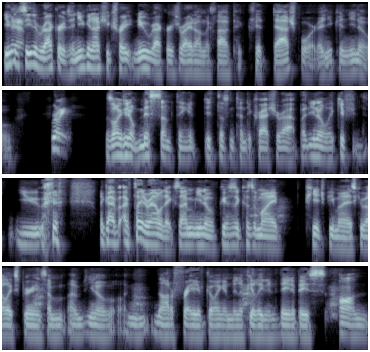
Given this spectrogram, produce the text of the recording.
you can Yeah. see the records and you can actually create new records right on the cloudkit dashboard. And you can you know Right. as long as you don't miss something it, it doesn't tend to crash your app but you know like if you like i've, I've played around with it because i'm you know because, because of my php mysql experience i'm i'm you know i'm not afraid of going and manipulating the database on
